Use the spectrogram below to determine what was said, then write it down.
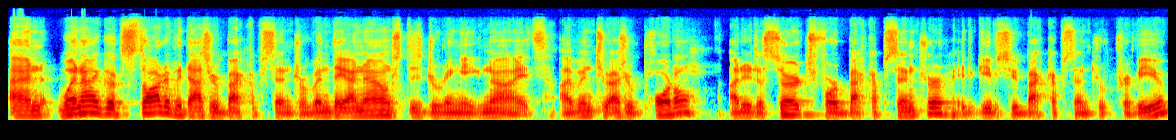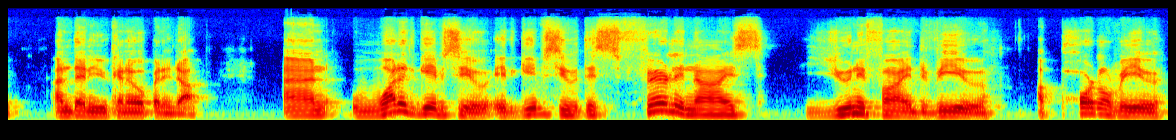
And when I got started with Azure Backup Center, when they announced this during Ignite, I went to Azure Portal. I did a search for Backup Center. It gives you Backup Center preview, and then you can open it up. And what it gives you, it gives you this fairly nice unified view, a portal view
